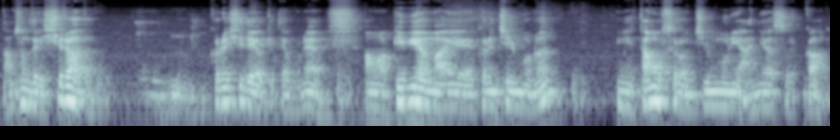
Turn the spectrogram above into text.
남성들이 싫어하던 음. 음, 그런 시대였기 때문에 아마 비비안 마이의 그런 질문은 당혹스러운 질문이 아니었을까.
